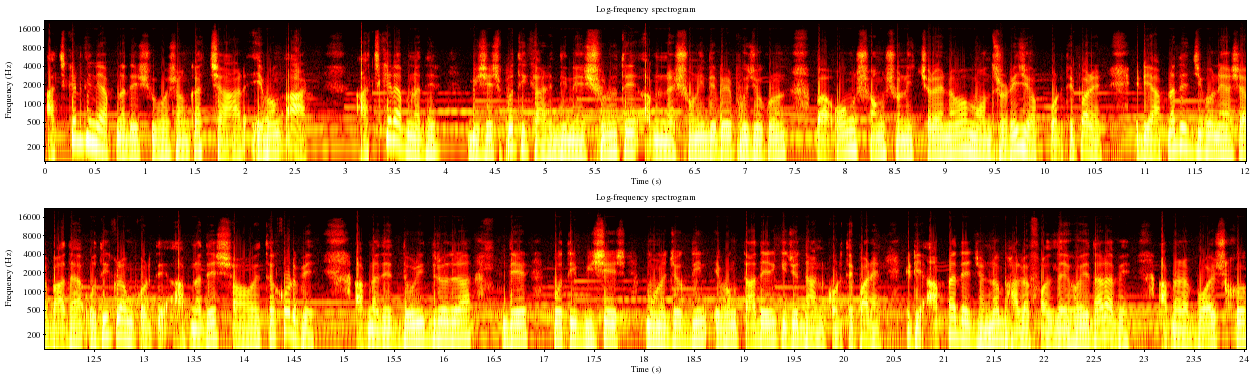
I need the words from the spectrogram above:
আজকের দিনে আপনাদের শুভ সংখ্যা চার এবং আট। আজকের আপনাদের বিশেষ প্রতিকার। দিনের শুরুতে আপনারা শনিদেবের পুজো করুন বা ওং সং শনিশ্চরায় নম মন্ত্রটি জপ করতে পারেন। এটি আপনাদের জীবনে আসা বাধা অতিক্রম করতে আপনাদের সহায়তা করবে। আপনাদের দরিদ্রদের প্রতি বিশেষ মনোযোগ দিন এবং তাদের কিছু দান করতে পারেন। এটি আপনাদের জন্য ভালো ফলদায়ী হয়ে দাঁড়াবে। আপনারা বয়স্ক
